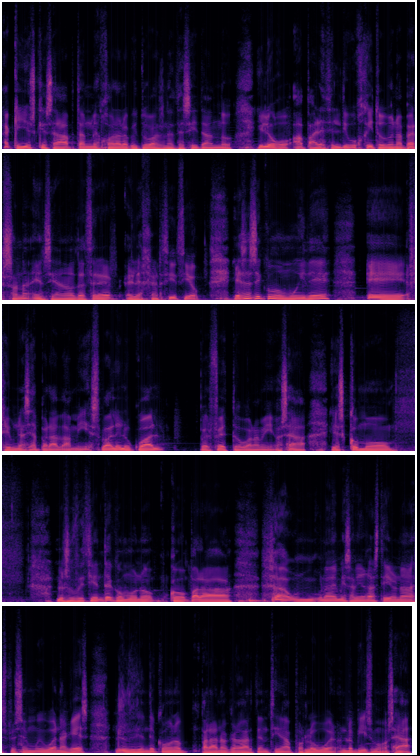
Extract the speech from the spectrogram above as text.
aquellos que se adaptan mejor a lo que tú vas necesitando. Y luego aparece el dibujito de una persona enseñándote a hacer el ejercicio. Es así como muy de eh, gimnasia para dummies, ¿vale? Lo cual, perfecto para mí. O sea, es como lo suficiente como no como para o sea, una de mis amigas tiene una expresión muy buena que es lo suficiente como para no cagarte encima por lo bueno lo mismo o sea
